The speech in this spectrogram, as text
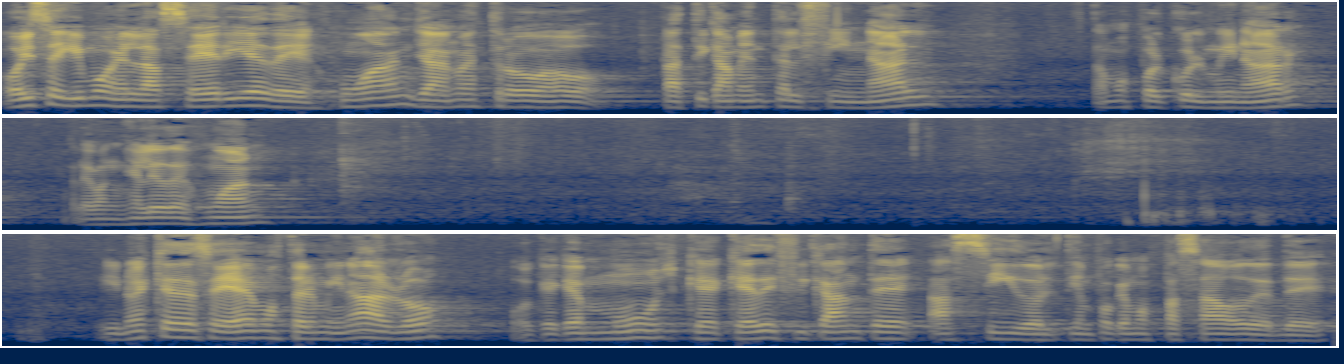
Hoy seguimos en la serie de Juan, ya nuestro prácticamente al final. Estamos por culminar el Evangelio de Juan. Y no es que deseemos terminarlo, porque qué, edificante ha sido el tiempo que hemos pasado desde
